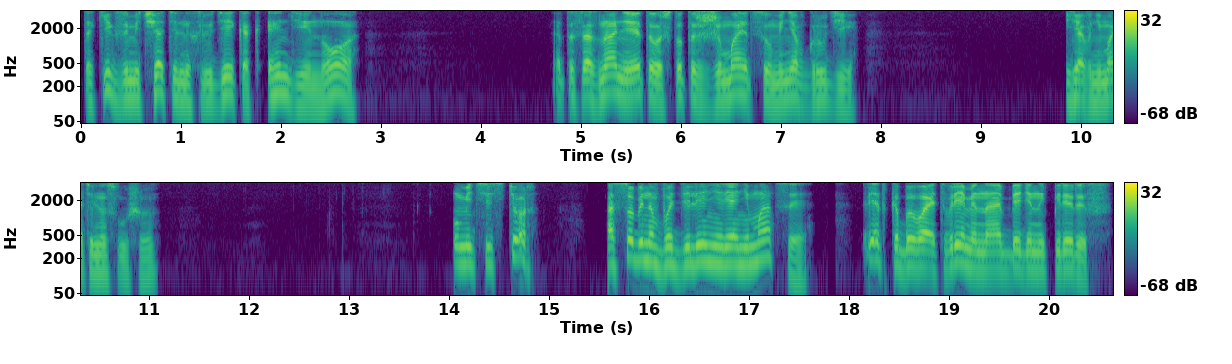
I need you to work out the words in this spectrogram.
Таких замечательных людей, как Энди и Ноа. Это сознание этого что-то сжимается у меня в груди. Я внимательно слушаю. У медсестер, особенно в отделении реанимации, редко бывает время на обеденный перерыв.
